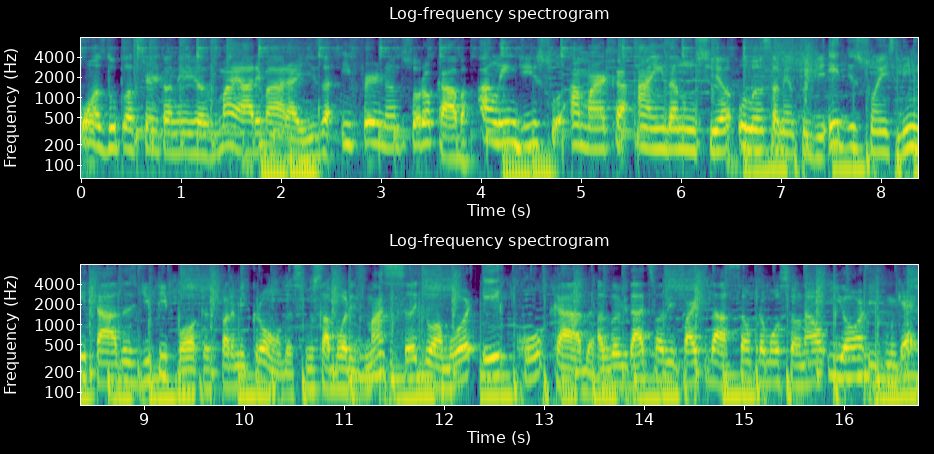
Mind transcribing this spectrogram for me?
com as duplas sertanejas Maiara e Maraísa e Fernando Sorocaba. Além disso, a marca ainda anuncia o lançamento de edições limitadas de pipocas para micro-ondas, nos sabores maçã do amor e cocada. As novidades fazem parte da ação promocional York, como que é?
